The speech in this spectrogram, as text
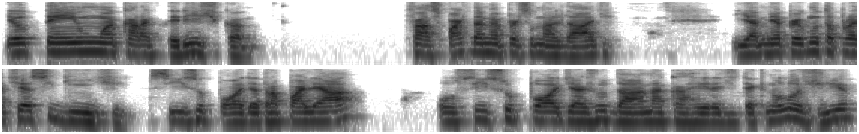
eu tenho uma característica, faz parte da minha personalidade, e a minha pergunta para ti é a seguinte: se isso pode atrapalhar ou se isso pode ajudar na carreira de tecnologia,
